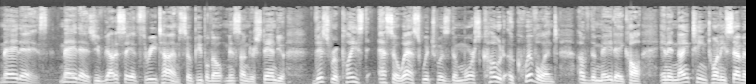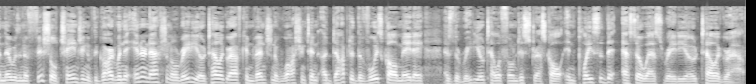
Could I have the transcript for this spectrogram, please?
m'aider, m'aider. You've got to say it three times so people don't misunderstand you. This replaced SOS, which was the Morse code equivalent of the Mayday call. And in 1927, there was an official changing of the guard when the International Radio Telegraph Convention of Washington adopted the voice call Mayday as the radio telephone distress call in place of the SOS radio telegraph.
